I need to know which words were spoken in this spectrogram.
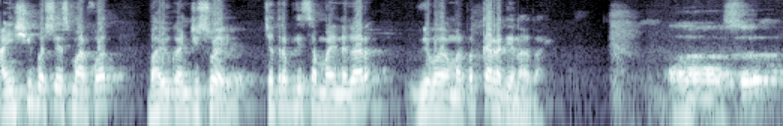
ऐंशी बसेसमार्फत भाविकांची सोय छत्रपती संभाजीनगर विभागामार्फत करण्यात येणार आहे. सर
